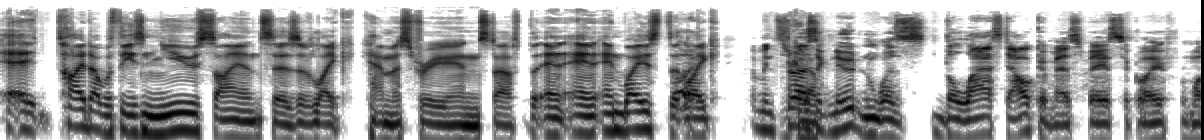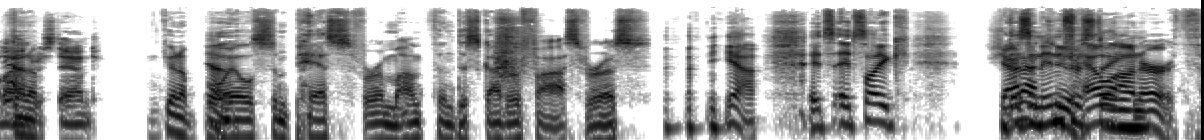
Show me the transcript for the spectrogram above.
eh, tied up with these new sciences of like chemistry and stuff, and in, in, in ways that Well, like, I mean, Sir Isaac Newton was the last alchemist, basically, from what I understand. I'm gonna Yeah. boil some piss for a month and discover phosphorus. yeah, it's it's like Shout out an to Hell interesting- on Earth.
